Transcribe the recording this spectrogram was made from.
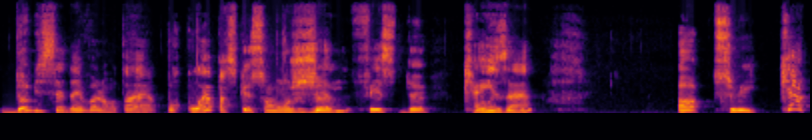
d'homicide involontaire. Pourquoi? Parce que son jeune fils de 15 ans a tué quatre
